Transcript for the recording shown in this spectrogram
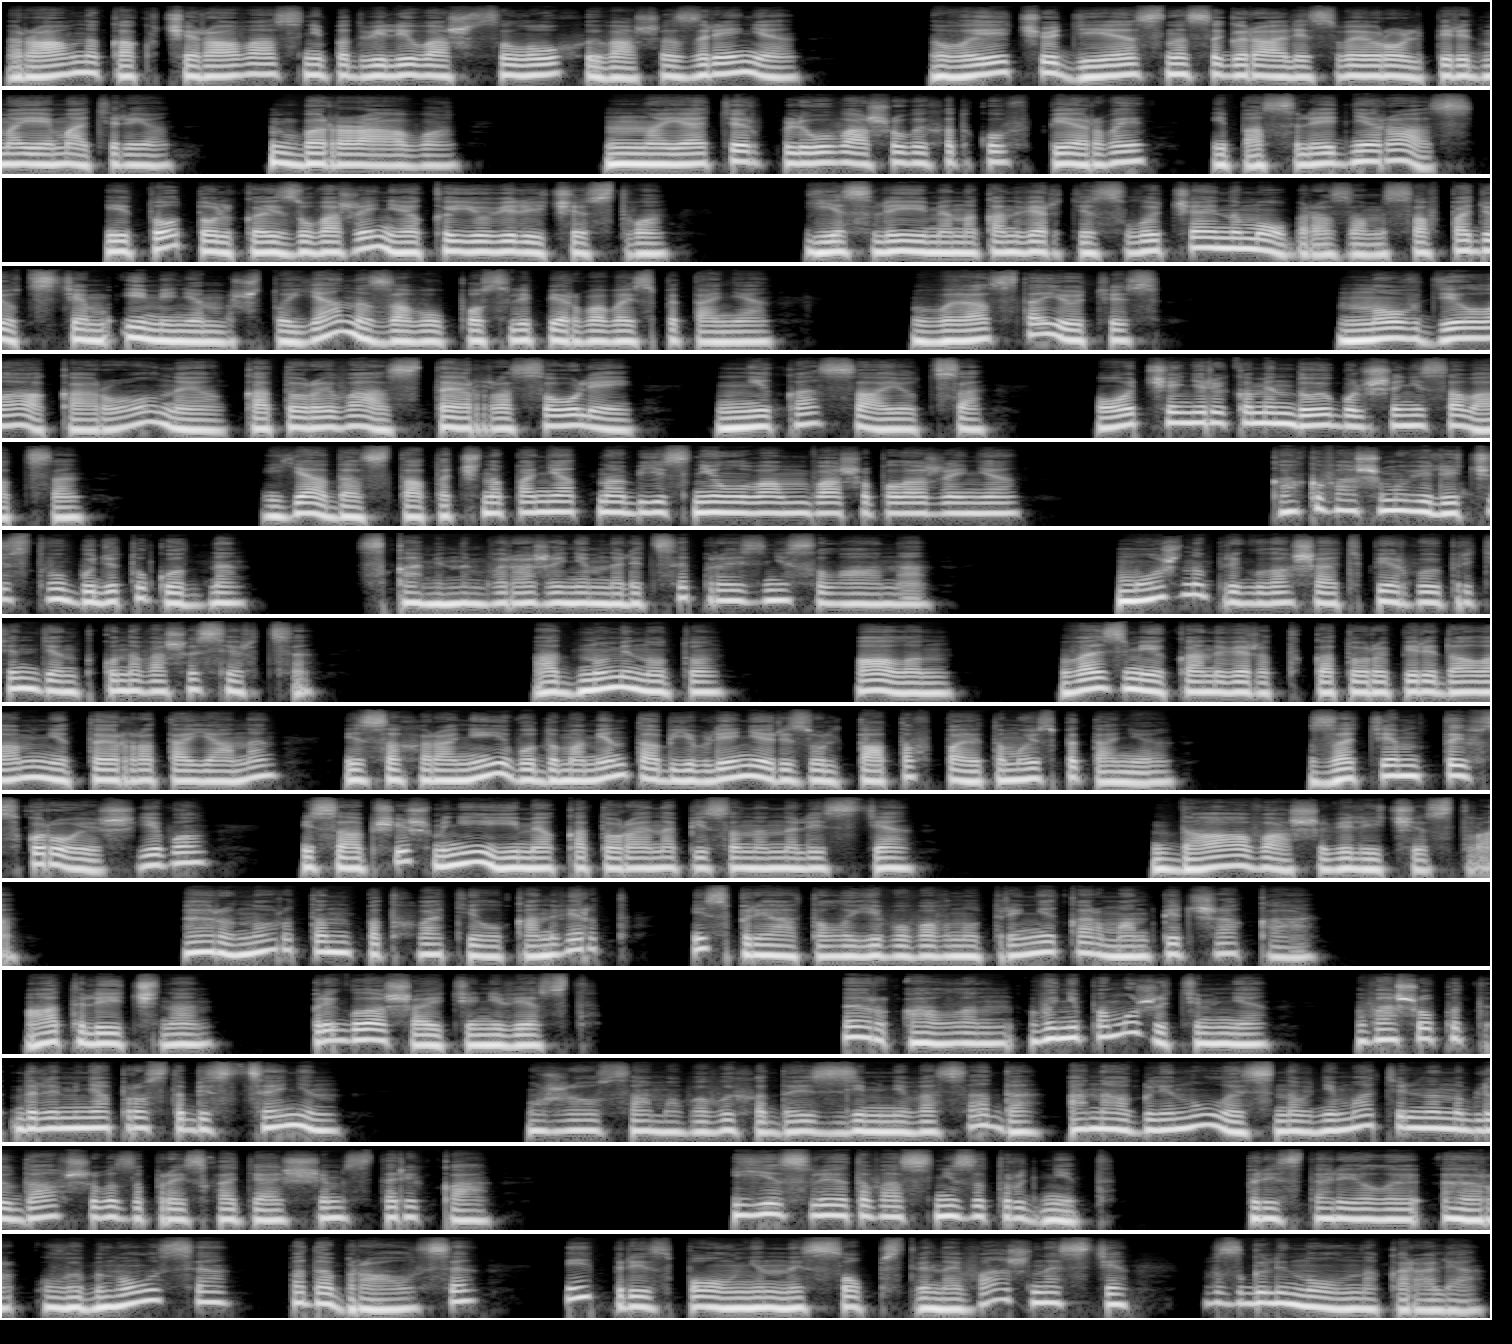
«Равно как вчера вас не подвели ваш слух и ваше зрение. Вы чудесно сыграли свою роль перед моей матерью. Браво! Но я терплю вашу выходку в первый и последний раз, и то только из уважения к ее величеству. Если имя на конверте случайным образом совпадет с тем именем, что я назову после первого испытания, вы остаетесь. Но в дела короны, которые вас, Терра Соулей, не касаются, очень рекомендую больше не соваться. Я достаточно понятно объяснил вам ваше положение. Как вашему величеству будет угодно, с каменным выражением на лице произнесла она. «Можно приглашать первую претендентку на ваше сердце?» «Одну минуту. Алан, возьми конверт, который передала мне Терра Таяна, и сохрани его до момента объявления результатов по этому испытанию. Затем ты вскроешь его и сообщишь мне имя, которое написано на листе». «Да, Ваше Величество», Эр Нортон подхватил конверт и спрятал его во внутренний карман пиджака. «Отлично. Приглашайте невест». «Эр Аллан, вы не поможете мне? Ваш опыт для меня просто бесценен». Уже у самого выхода из зимнего сада она оглянулась на внимательно наблюдавшего за происходящим старика. «Если это вас не затруднит, Престарелый Эр улыбнулся, подобрался и, преисполненный собственной важности, взглянул на короля.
